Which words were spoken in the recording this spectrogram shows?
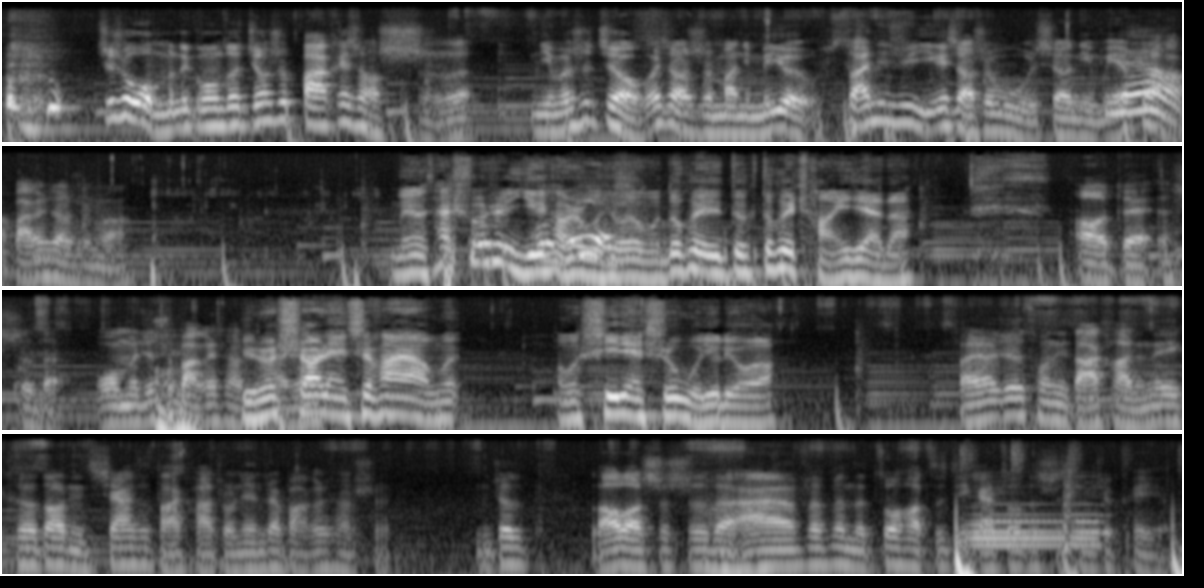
就是我们的工作就是八个小时，你们是九个小时吗？你们有算进去一个小时午休，你们也没有八八个小时吗？没有，他说是一个小时午休，我们也是我们都会都都会长一些的。哦，对，是的，我们就是八个小时。比如说十二点吃饭呀，我们我们十一点十五就溜了。反正就是从你打卡的那一刻到你下一次打卡中间这八个小时，你就老老实实的、安安分分的做好自己该做的事情就可以了。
